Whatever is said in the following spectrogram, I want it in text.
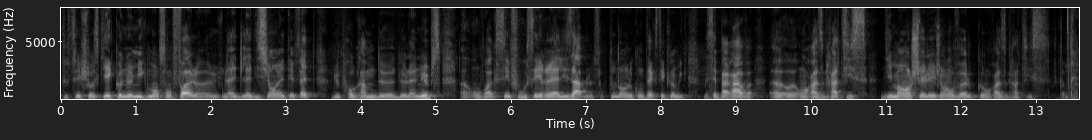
toutes ces choses qui économiquement sont folles, l'addition a été faite du programme de, la NUPS, on voit que c'est fou, c'est irréalisable, surtout dans le contexte économique. Mais c'est pas grave, on rase gratis dimanche et les gens veulent qu'on rase gratis. comme ça.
